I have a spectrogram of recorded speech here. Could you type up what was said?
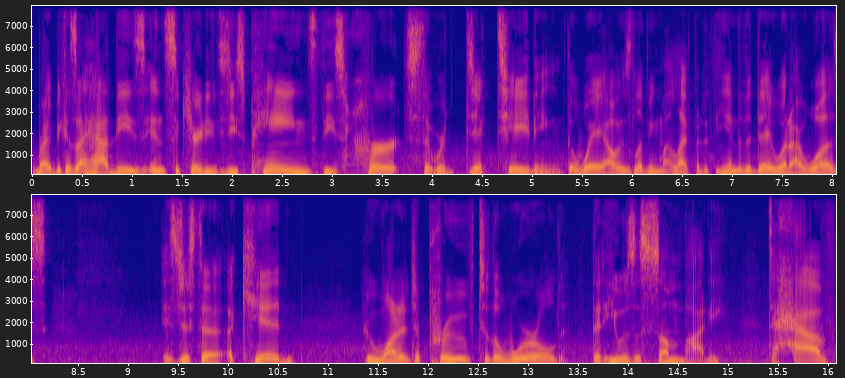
right? Because I had these insecurities, these pains, these hurts that were dictating the way I was living my life. But at the end of the day, what I was is just a, a kid who wanted to prove to the world that he was a somebody, to have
